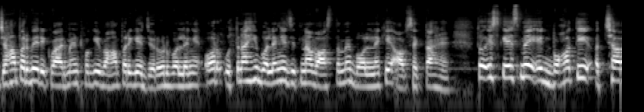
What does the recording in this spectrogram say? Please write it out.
जहाँ पर भी रिक्वायरमेंट होगी, वहाँ पर ये ज़रूर बोलेंगे और उतना ही बोलेंगे जितना वास्तव में बोलने की आवश्यकता है। तो इस केस में एक बहुत ही अच्छा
